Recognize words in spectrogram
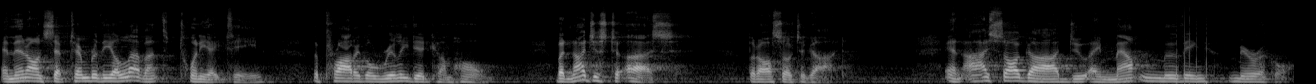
And then on September the 11th, 2018, the prodigal really did come home. But not just to us, but also to God. And I saw God do a mountain moving miracle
